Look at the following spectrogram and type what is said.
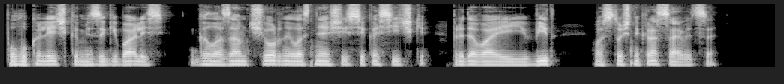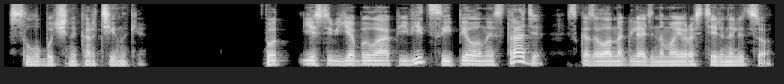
полуколечками загибались глазам черные лоснящиеся косички, придавая ей вид восточной красавицы с лубочной картинки. «Вот если бы я была певицей и пела на эстраде», сказала она, глядя на мое растерянное лицо,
